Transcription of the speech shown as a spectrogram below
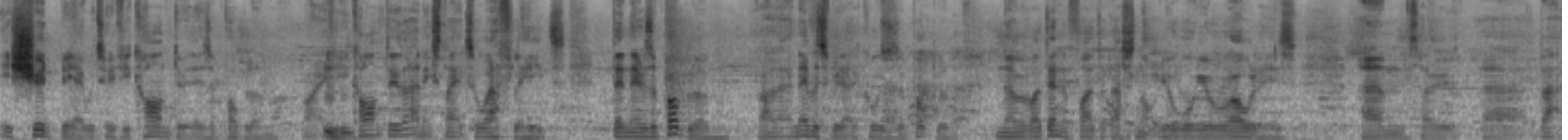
it should be able to. If you can't do it, there's a problem. Right, mm-hmm. if you mm-hmm. can't do that and explain it to athletes, then there's a problem. Right, inevitably that causes a problem. Now we've identified that that's not your, what your role is. Um, so uh, that,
